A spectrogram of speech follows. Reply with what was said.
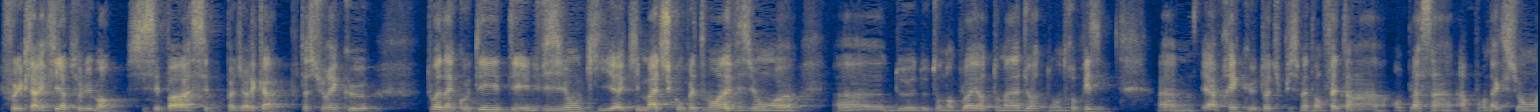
faut les clarifier absolument, si ce n'est pas, pas déjà le cas, pour t'assurer que toi, d'un côté, tu as une vision qui, qui matche complètement la vision euh, euh, de, ton employeur, de ton manager, de ton entreprise. Euh, et après, que toi, tu puisses mettre en, fait en place un, plan d'action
